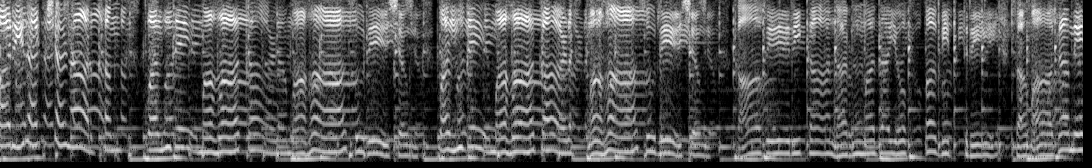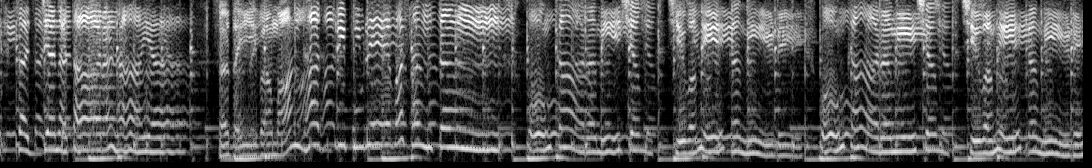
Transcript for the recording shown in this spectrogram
परिरक्षणार्थम् वन्दे महाकाळ महासुरेशम् वन्दे महाकाळ महासुरेशम् कावेरिका नर्मदयोः पवित्रे समागमे सज्जनतारणाय సదైవమాంధాత్రిపురే వసంతం ఓంకారమీశం శివమేకమీడే ఓంకారమీశం శివమేకమీడే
